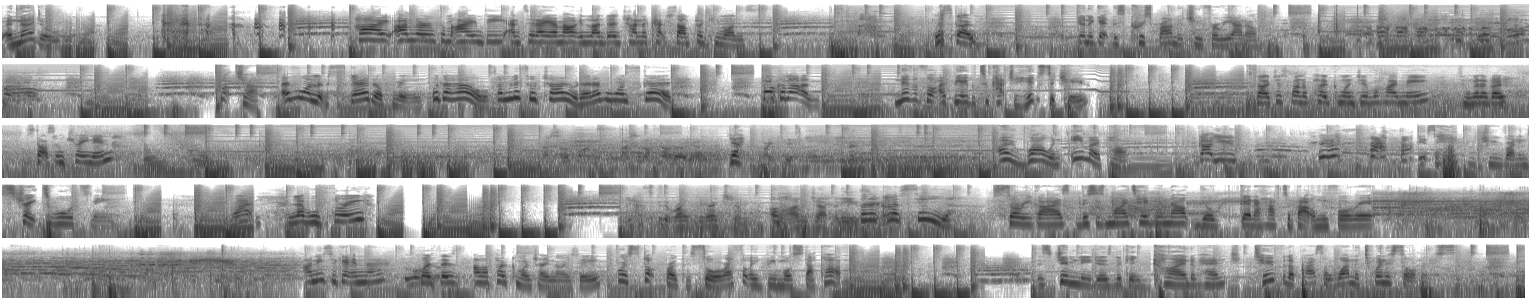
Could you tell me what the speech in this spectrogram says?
a Nurdle. Hi, I'm Lauren from IMD and today I'm out in London trying to catch some Pokemons. Let's go. Gonna get this Chris Brown tree for Rihanna. Gotcha. Everyone looks scared of me. What the hell? Some little child and everyone's scared. Pokemon! Never thought I'd be able to catch a hipster chew. So I just found a Pokemon gym behind me. So I'm gonna go start some training. That's enough now though, yeah? Yeah. Thank you. Oh wow, an emo puff. Got you. It's a hippie tree running straight towards me. right, level three. You have to be the right direction. Oh, I'm Japanese. But I know? can't see. Sorry guys, this is my table now. You're gonna have to battle me for it. I need to get in there because there's I'm a Pokemon trainer, you see. For a stockbroker saw, I thought he'd be more stuck up. This gym leader is looking kind of hench. Two for the price of one a Twinosaurus.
